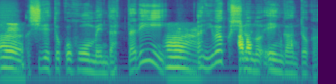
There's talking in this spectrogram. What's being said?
うん。知床方面だったり、うんあるいは釧路の沿岸とか。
